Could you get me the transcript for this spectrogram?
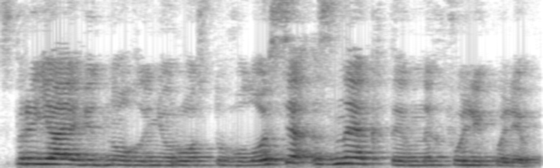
сприяє відновленню росту волосся з неактивних фолікулів.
